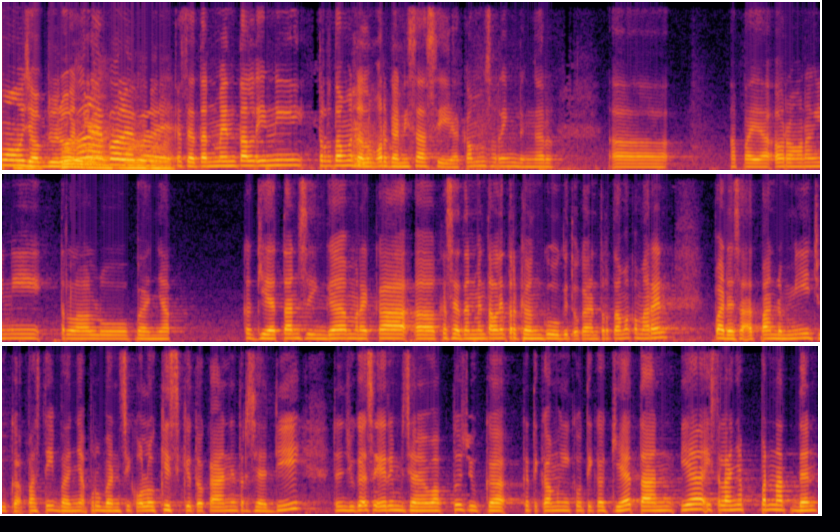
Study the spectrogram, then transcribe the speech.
mau jawab dulu. Boleh, Boleh, aja. boleh, boleh. Kesehatan mental ini terutama dalam organisasi ya. Kamu sering dengar eh, apa ya orang-orang ini terlalu banyak kegiatan sehingga mereka eh, kesehatan mentalnya terganggu gitu kan. Terutama kemarin pada saat pandemi juga pasti banyak perubahan psikologis gitu kan yang terjadi dan juga seiring berjalannya waktu juga ketika mengikuti kegiatan ya istilahnya penat dan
